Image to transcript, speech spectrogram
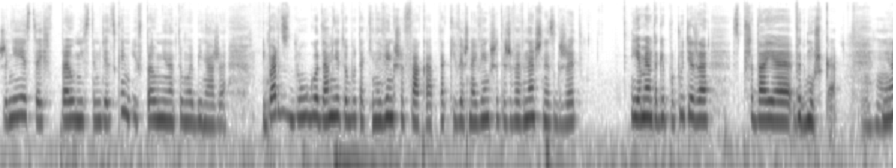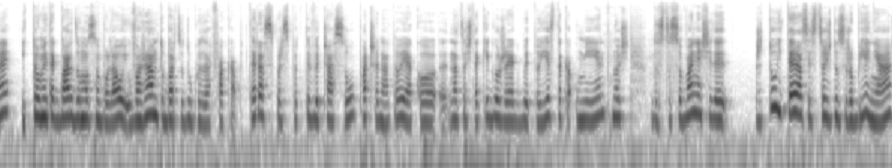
że nie jesteś w pełni z tym dzieckiem i w pełni na tym webinarze. I bardzo długo dla mnie to był taki największy fuck up, taki wiesz, największy też wewnętrzny zgrzyt. I ja miałam takie poczucie, że sprzedaję wydmuszkę. Mhm. Nie? I to mnie tak bardzo mocno bolało i uważałam to bardzo długo za fuck up. Teraz z perspektywy czasu patrzę na to jako na coś takiego, że jakby to jest taka umiejętność dostosowania się, że tu i teraz jest coś do zrobienia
